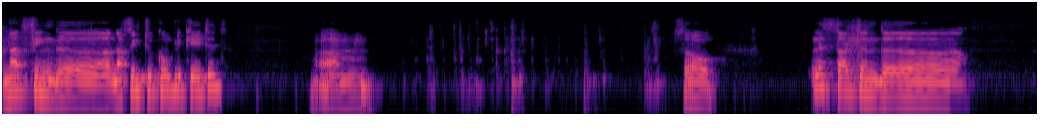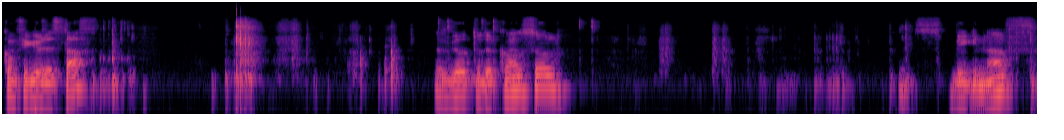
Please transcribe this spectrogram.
Nothing, uh, nothing too complicated. Um, so let's start and uh, configure the stuff. Let's go to the console. It's big enough.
